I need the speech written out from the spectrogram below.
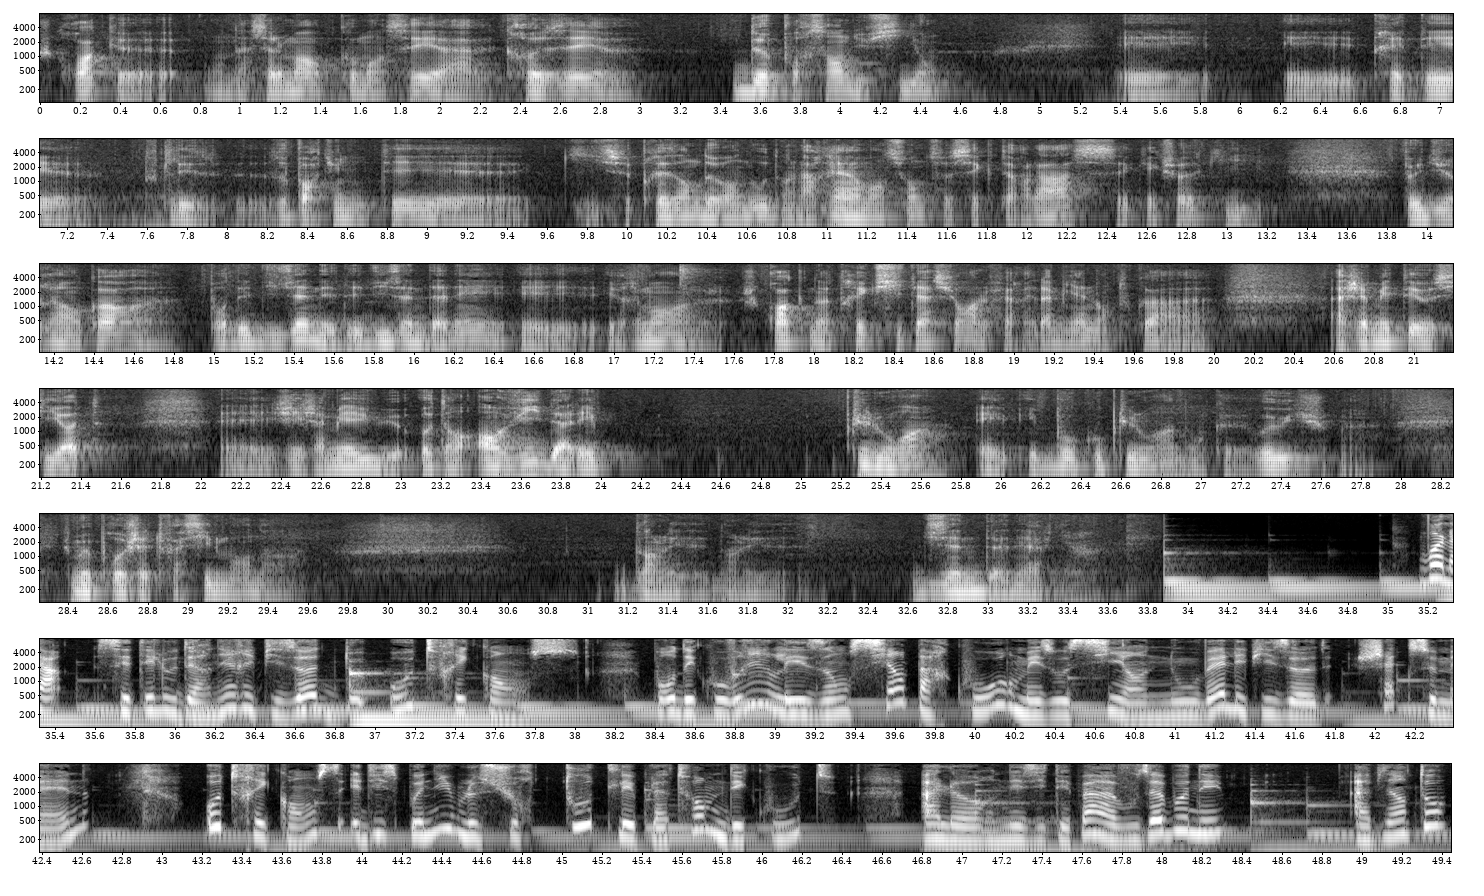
je crois qu'on a seulement commencé à creuser 2% du sillon et, et traiter toutes les opportunités qui se présentent devant nous dans la réinvention de ce secteur-là. C'est quelque chose qui, peut durer encore euh, pour des dizaines et des dizaines d'années. Et, vraiment, euh, je crois que notre excitation à le faire, et la mienne en tout cas, euh, a jamais été aussi haute. J'ai jamais eu autant envie d'aller plus loin et, beaucoup plus loin. Donc oui, oui, je me, projette facilement dans, les dizaines d'années à venir. Voilà, c'était le dernier épisode de Haute Fréquence. Pour découvrir les anciens parcours, mais aussi un nouvel épisode chaque semaine, Haute Fréquence est disponible sur toutes les plateformes d'écoute, alors n'hésitez pas à vous abonner. À bientôt!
